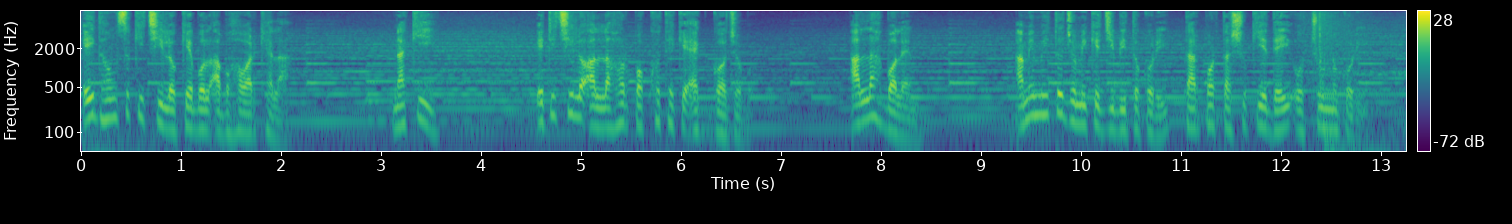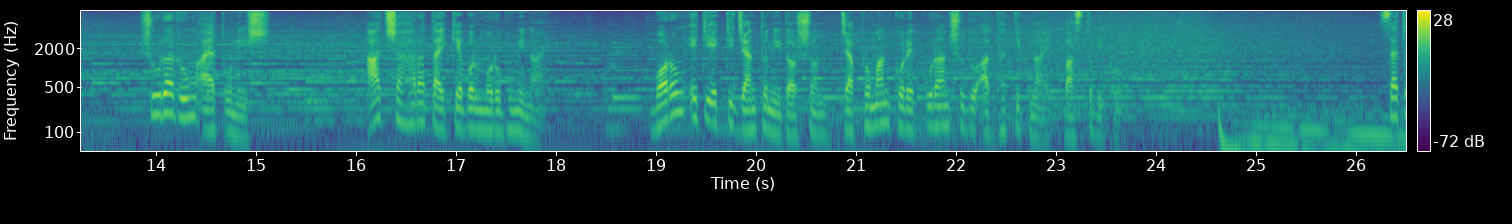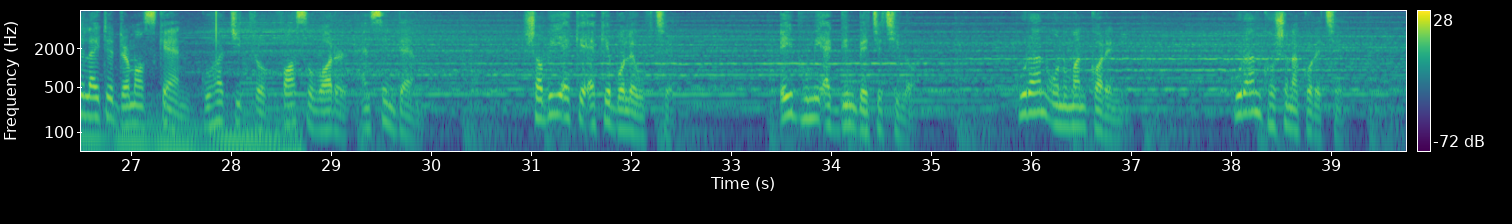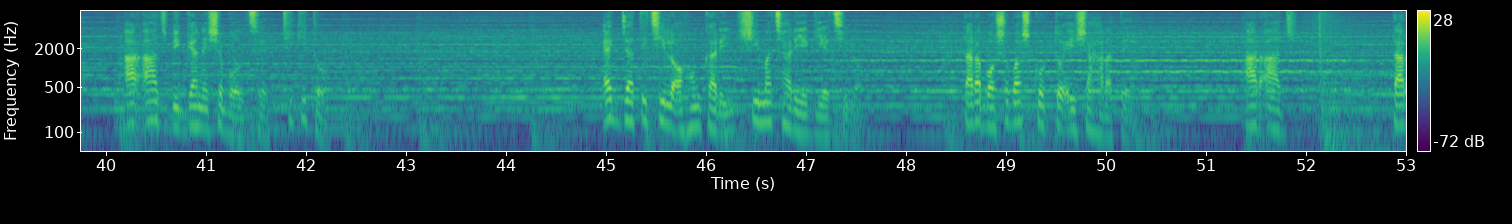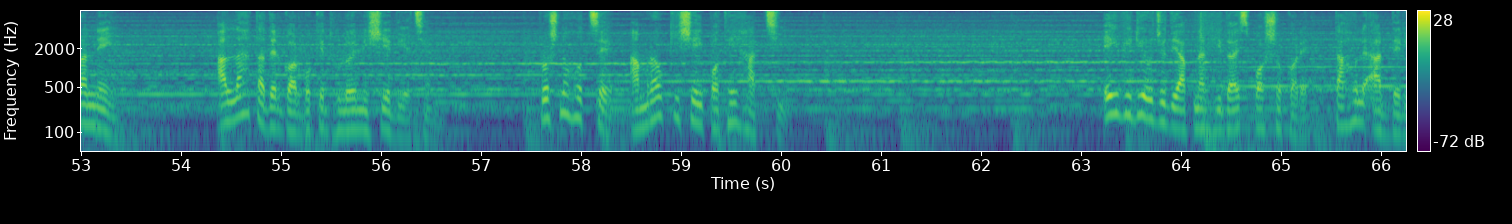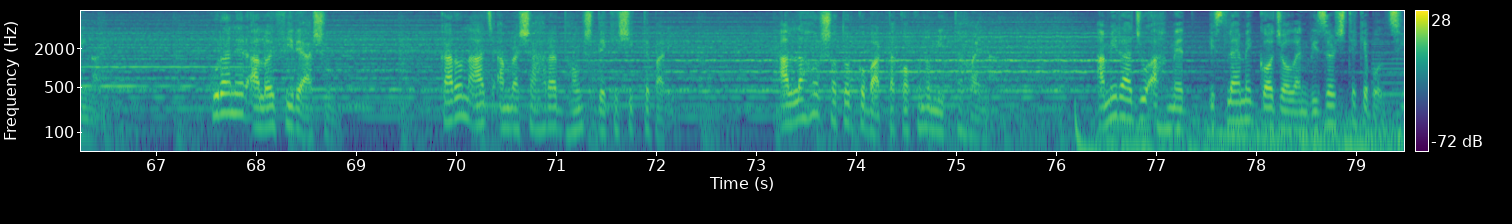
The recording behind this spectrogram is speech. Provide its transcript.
এই ধ্বংস কি ছিল কেবল আবহাওয়ার খেলা? নাকি এটি ছিল আল্লাহর পক্ষ থেকে এক গজব? আল্লাহ বলেন, আমি মৃত জমিকে জীবিত করি, তারপর তা শুকিয়ে দেই ও চূর্ণ করি। সুরা রুম আয়াত উনিশ। আজ সাহারা তাই কেবল মরুভূমি নয়, বরং এটি একটি জ্যান্ত নিদর্শন যা প্রমাণ করে কুরআন শুধু আধ্যাত্মিক নয়, বাস্তবিকও। স্যাটেলাইটের ড্রামা স্ক্যান গুহার চিত্র ফস ওয়াটার অ্যান্সিন ড্যাম সবই একে একে বলে উঠছে। এই ভূমি একদিন বেঁচে ছিল। কুরআন অনুমান করেনি। কুরআন ঘোষণা করেছে। আর আজ বিজ্ঞান এসে বলছে, ঠিকই তো। এক জাতি ছিল অহংকারী, সীমা ছাড়িয়ে গিয়েছিল। তারা বসবাস করত এই সাহারাতে। আর আজ তারা নেই। আল্লাহ তাদের গর্বকে ধুলোয় মিশিয়ে দিয়েছেন। প্রশ্ন হচ্ছে, আমরাও কি সেই পথেই হাঁটছি? এই ভিডিও যদি আপনার হৃদয় স্পর্শ করে, তাহলে আর দেরি নয়। কুরআনের আলোয় ফিরে আসুন। কারণ আজ আমরা সাহারার ধ্বংস দেখে শিখতে পারি। আল্লাহর সতর্ক বার্তা কখনো মিথ্যা হয় না। আমি Raju Ahmed, Islamic ghazal and research থেকে বলছি।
